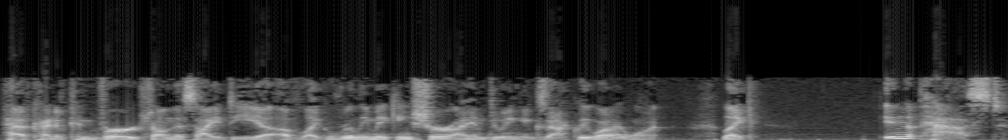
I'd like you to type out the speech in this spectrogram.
have kind of converged on this idea of like really making sure I am doing exactly what I want. Like in the past,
